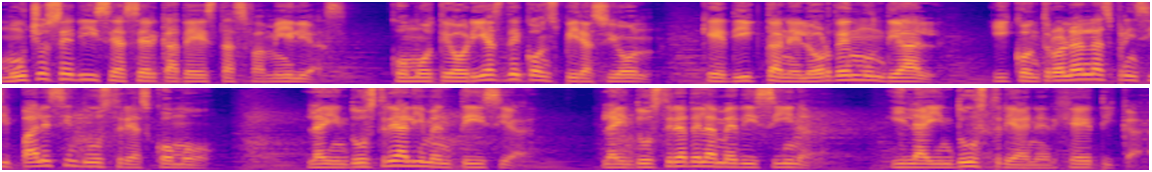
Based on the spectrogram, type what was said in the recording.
Mucho se dice acerca de estas familias, como teorías de conspiración que dictan el orden mundial y controlan las principales industrias como la industria alimenticia, la industria de la medicina y la industria energética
